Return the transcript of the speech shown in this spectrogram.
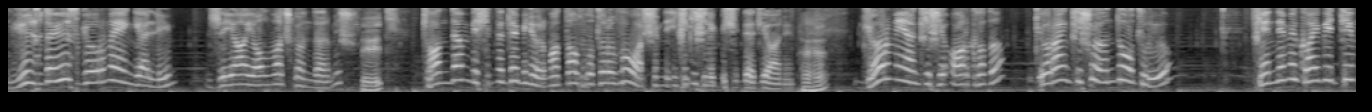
Yüzde yüz görme engelliyim. Ziya Yalvaç göndermiş. evet. Tandem bisiklete biniyorum. Hatta fotoğrafı var şimdi iki kişilik bisiklet yani. Hı hı. Görmeyen kişi arkada, gören kişi önde oturuyor. Kendimi kaybettiğim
